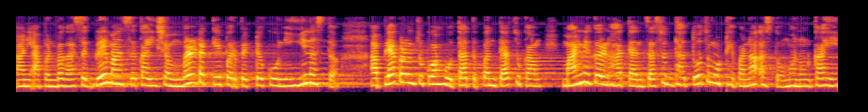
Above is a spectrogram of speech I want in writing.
आणि आपण बघा सगळे माणसं काही शंभर टक्के परफेक्ट कोणीही नसतं. आपल्याकडून चुकवा होतात पण त्या चुका मान्य करणं हा त्यांचा सुद्धा तोच मोठेपणा असतो. म्हणून काही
